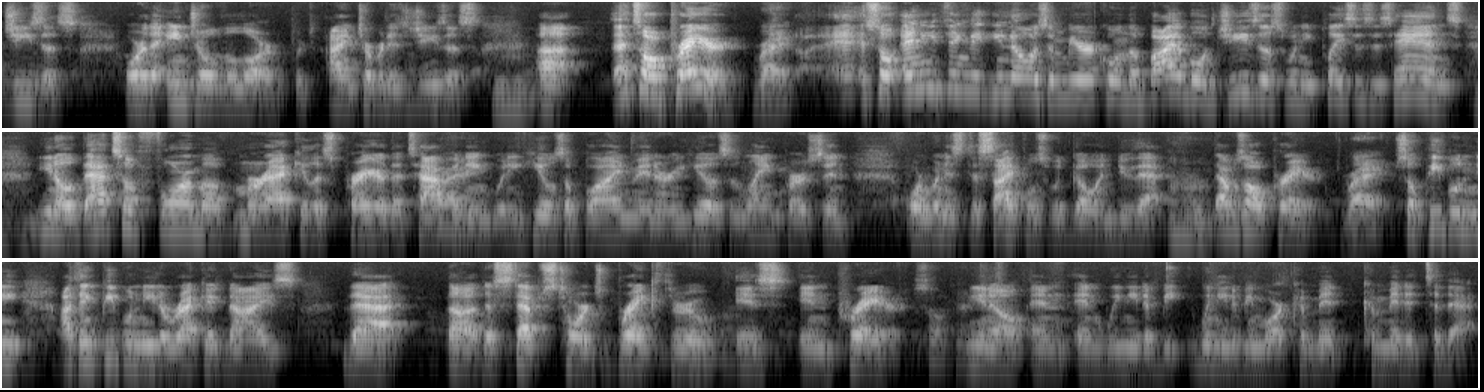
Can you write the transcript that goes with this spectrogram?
Jesus or the angel of the Lord, which I interpret as Jesus. Mhm. Uh, that's all prayer. Right. Eh, So anything that you know is a miracle in the Bible, Jesus when he places his hands, Mhm. you know that's a form of miraculous prayer that's happening when he heals a blind man or he heals a lame person or when his disciples would go and do that. Mhm. That was all prayer. Right. So people need, I think people need to recognize that uh, the steps towards breakthrough Mhm. is in prayer. So. You know, and and we need to be we need to be more commit committed to that.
